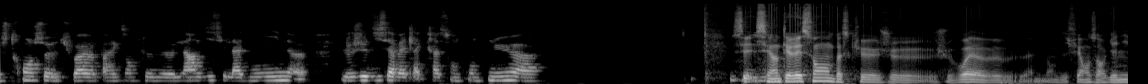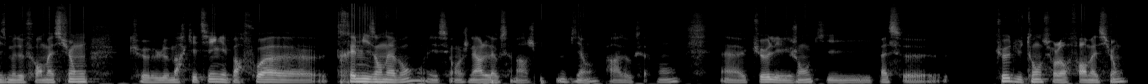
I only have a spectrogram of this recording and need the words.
je tranche, tu vois, par exemple, le lundi, c'est l'admin, le jeudi, ça va être la création de contenu. C'est intéressant parce que je, je vois dans différents organismes de formation que le marketing est parfois euh, très mis en avant, et c'est en général là où ça marche bien, paradoxalement, euh, que les gens qui passent euh, que du temps sur leur formation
